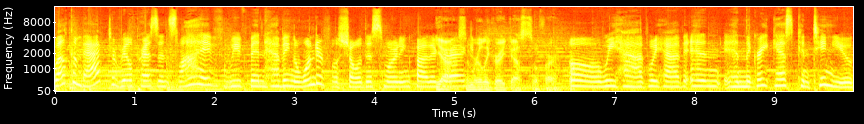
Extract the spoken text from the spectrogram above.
Welcome back to Real Presence Live. We've been having a wonderful show this morning, Father yeah, Greg. some really great guests so far. Oh, we have, we have, and and the great guests continue.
